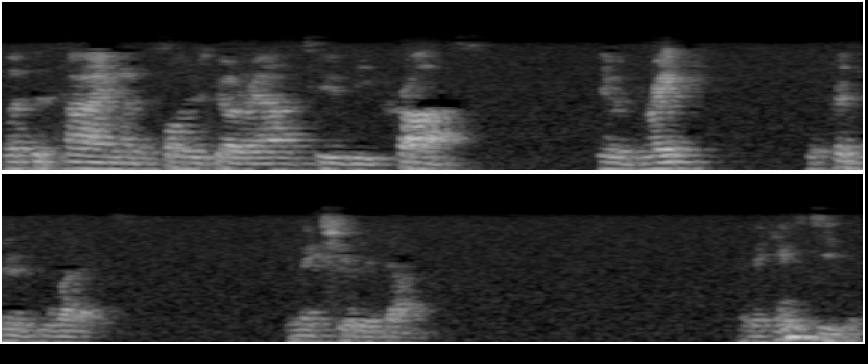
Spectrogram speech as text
What's the time when the soldiers go around to the cross? They would break the prisoner's legs to make sure they died. When they came to Jesus,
